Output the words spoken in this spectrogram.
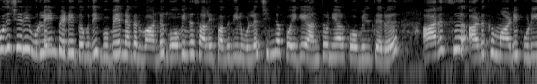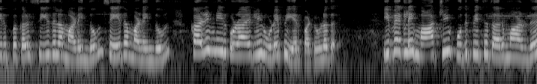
புதுச்சேரி உருளையன்பேட்டை தொகுதி குபேர் நகர் வார்டு கோவிந்தசாலை பகுதியில் உள்ள சின்ன பொய்கை அந்தோனியார் கோவில் தெரு அரசு அடுக்குமாடி குடியிருப்புகள் சீதளம் அடைந்தும் சேதமடைந்தும் கழிவுநீர் குழாய்களில் உடைப்பு ஏற்பட்டுள்ளது. இவைகளை மாற்றி புதுப்பித்து தருமாறு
